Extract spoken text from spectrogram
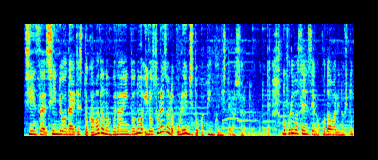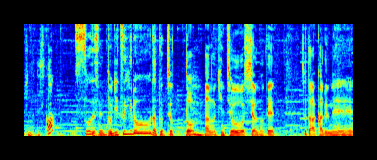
診診療台ですとか窓のブラインドの色それぞれオレンジとかピンクにしてらっしゃるということでもうこれは先生のこだわりの一つなんですか？そうですね。土日色だとちょっと、うん、あの緊張しちゃうのでちょっと明るめっ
